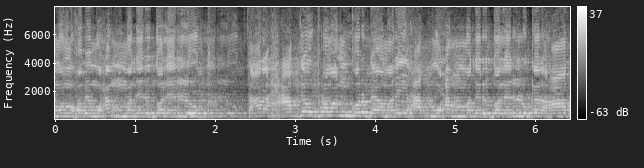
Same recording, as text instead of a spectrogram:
এমন হবে মোহাম্মদের দলের লোক। তার হাতেও প্রমাণ করবে আমার এই হাত মুহাম্মাদের দলের লোকের হাত।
